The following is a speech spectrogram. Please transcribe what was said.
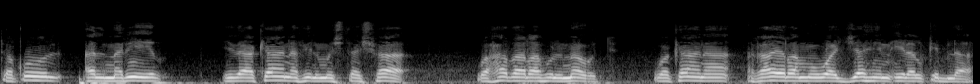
تقول المريض إذا كان في المستشفى وحضره الموت وكان غير موجه إلى القبلة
